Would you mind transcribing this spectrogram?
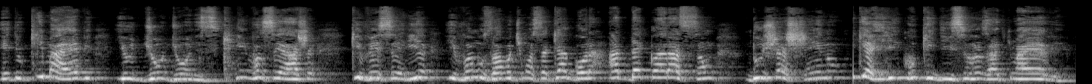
entre o Kimaev e o John Jones? Quem você acha que venceria? E vamos lá, vou te mostrar aqui agora a declaração do Chacheno. E aí, o que disse o Hanzad Kimaev?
